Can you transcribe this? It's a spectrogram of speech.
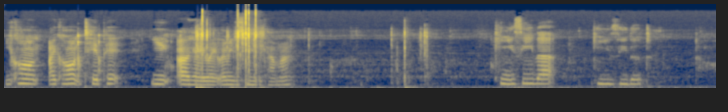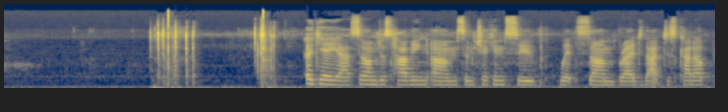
you can't, I can't tip it. You, okay, wait, let me just move the camera. Can you see that? Can you see that? Okay, yeah, so I'm just having um, some chicken soup with some bread that just cut up.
